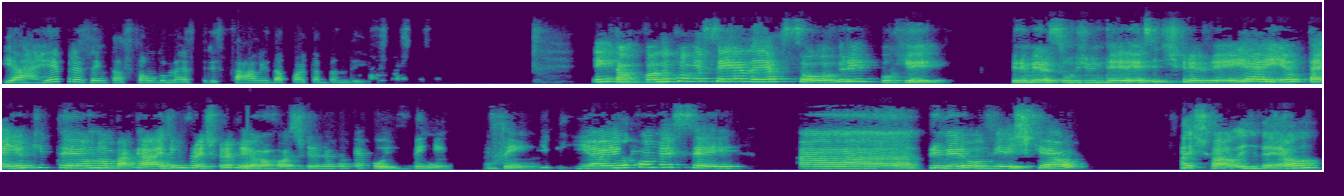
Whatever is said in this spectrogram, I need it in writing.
e a representação do mestre Sala e da porta-bandeira. Então, quando eu comecei a ler sobre, porque primeiro surge o interesse de escrever, e aí eu tenho que ter uma bagagem para escrever, eu não posso escrever qualquer coisa. Sim, sim. E, e aí eu comecei a. Primeiro ouvir a Esquel, as falas dela,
